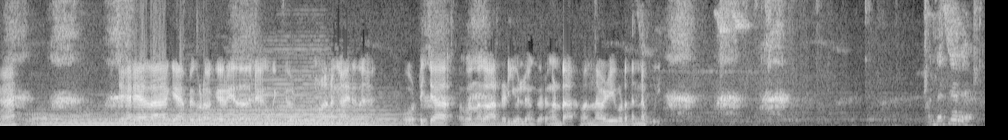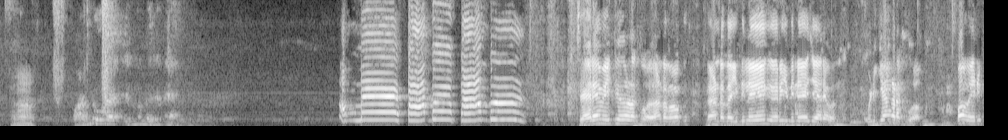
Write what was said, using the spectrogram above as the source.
ഏ? ചേര ഏതാ ഗ്യാപ്പിൽ കൂടെ കയറിയത്. അതിനെ അങ്ങ് പൊയ്ക്കോളൂ നമ്മൾ അനങ്ങായിരുന്ന. ഓട്ടിച്ച വന്ന് കാറിന്റെ അടിക്കുമല്ലോ കയറും. കണ്ട? വന്ന വഴി കൂടെ തന്നെ പോയി. ആ. എന്നും വരുന്നതായിരുന്നു. ചേര വെയിറ്റ് ചെയ്ത് കിടക്കുക അതാണ്ട് നോക്ക് വേണ്ടതാ. ഇതിലേ കേറി ഇതിലേ ചേര വന്നു. പിടിക്കാൻ കിടക്കുവാ. ഇപ്പൊ വരും.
